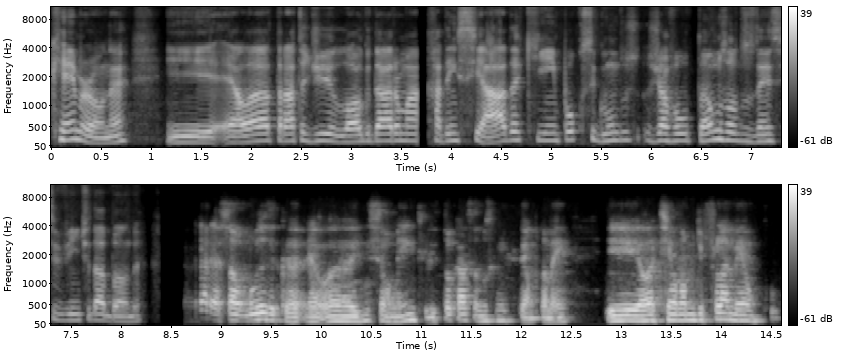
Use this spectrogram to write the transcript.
Cameron, né? E ela trata de logo dar uma cadenciada que em poucos segundos já voltamos ao 220 da banda. Cara, essa música, ela inicialmente, ele tocava essa música há muito tempo também, e ela tinha o nome de Flamenco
